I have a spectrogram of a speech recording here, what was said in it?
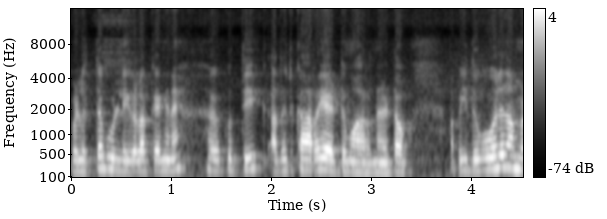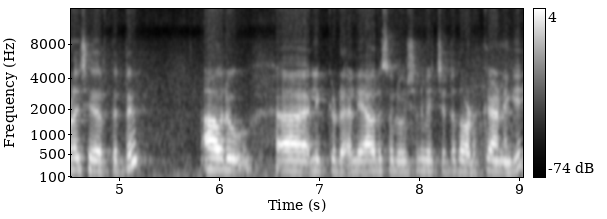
വെളുത്ത പുള്ളികളൊക്കെ ഇങ്ങനെ കുത്തി അതൊരു കറയായിട്ട് മാറണം കേട്ടോ. അപ്പോൾ ഇതുപോലെ നമ്മൾ ചേർത്തിട്ട് ആ ഒരു ലിക്വിഡ് അല്ലെങ്കിൽ ആ ഒരു സൊല്യൂഷൻ വെച്ചിട്ട് തുടക്കുകയാണെങ്കിൽ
